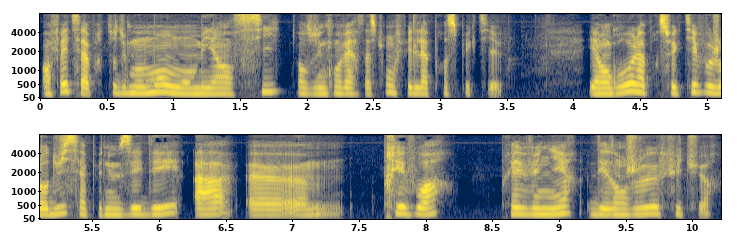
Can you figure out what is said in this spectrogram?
En fait, c'est à partir du moment où on met un si dans une conversation, on fait de la prospective. Et en gros, la prospective aujourd'hui, ça peut nous aider à euh, prévoir, prévenir des enjeux futurs.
